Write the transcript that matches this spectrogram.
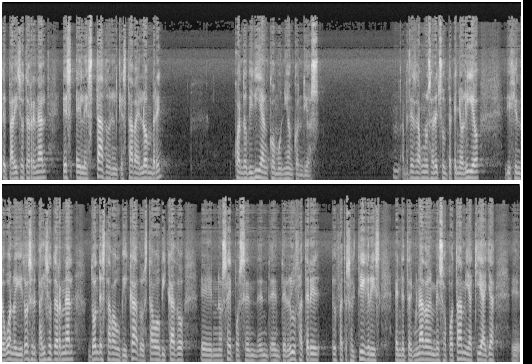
el paraíso terrenal es el estado en el que estaba el hombre cuando vivía en comunión con Dios. A veces algunos han hecho un pequeño lío diciendo, bueno, y entonces el paraíso terrenal, ¿dónde estaba ubicado? Estaba ubicado, no sé, pues en, entre el Éufrates, el Tigris, en determinado en Mesopotamia, aquí, allá. Eh,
